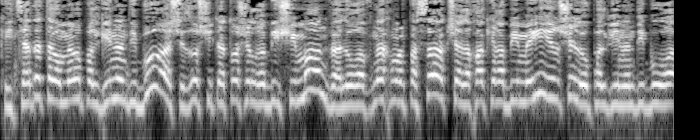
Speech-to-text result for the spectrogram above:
כיצד אתה אומר פלגינן דיבורה, שזו שיטתו של רבי שמעון, והלא רב נחמן פסק שהלכה כרבי מאיר שלא פלגינן דיבורה.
